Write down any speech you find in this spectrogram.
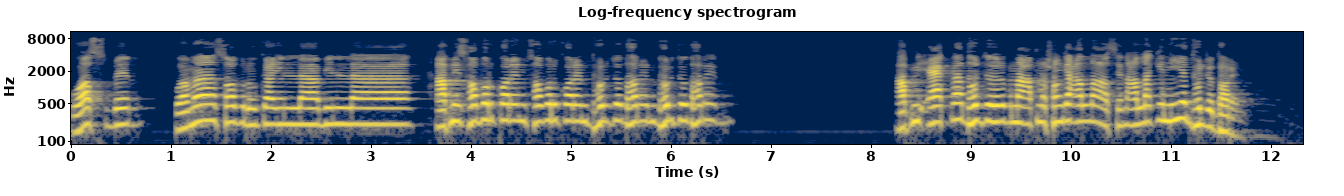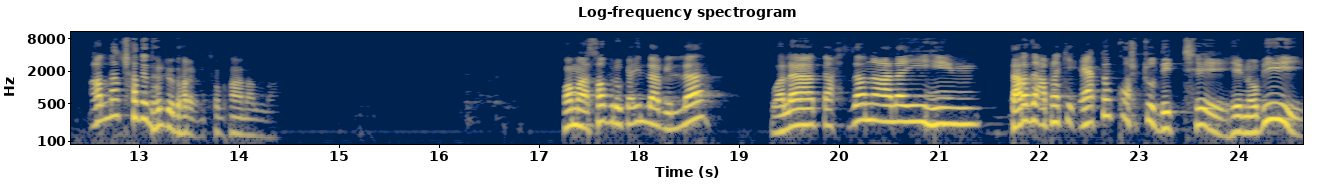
ওয়াসবের সব রুকা ইল্লা বিল্লা আপনি সবর করেন সবর করেন, ধৈর্য ধরেন ধৈর্য ধরেন। আপনি একরা ধৈর্য ধরবেন না, আপনার সঙ্গে আল্লাহ আছেন, আল্লাহকে নিয়ে ধৈর্য ধরেন। আল্লাহর সাথে ধৈর্য ধরেন সোহান আল্লাহ ওমা সবরুকা ইল্লা বিল্লা ওয়ালা তাহজান আলাইহিম। তারা যে আপনাকে এত কষ্ট দিচ্ছে, হে নবী,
